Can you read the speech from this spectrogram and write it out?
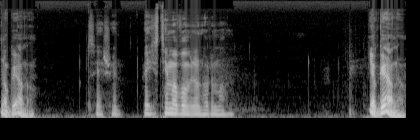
Na, gerne. Sehr schön. Welches Thema wollen wir dann heute machen? Ja, gerne.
